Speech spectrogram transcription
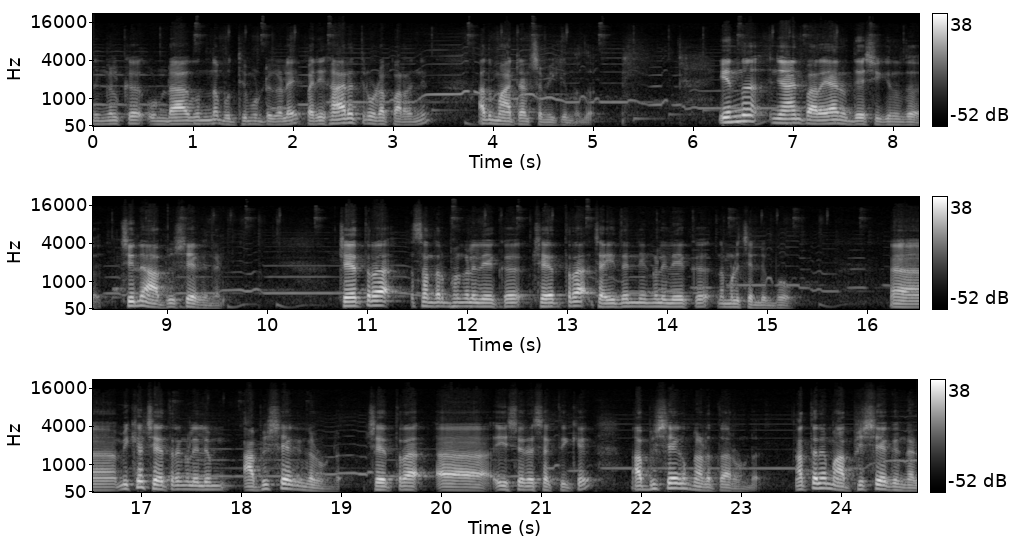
നിങ്ങൾക്ക് ഉണ്ടാകുന്ന ബുദ്ധിമുട്ടുകളെ പരിഹാരത്തിലൂടെ പറഞ്ഞ് അത് മാറ്റാൻ ശ്രമിക്കുന്നത്. ഇന്ന് ഞാൻ പറയാൻ ഉദ്ദേശിക്കുന്നത് ചില അഭിഷേകങ്ങൾ. ക്ഷേത്ര സന്ദർഭങ്ങളിലേക്ക് ക്ഷേത്ര ചൈതന്യങ്ങളിലേക്ക് നമ്മൾ ചെല്ലുമ്പോൾ മിക്ക ക്ഷേത്രങ്ങളിലും അഭിഷേകങ്ങളുണ്ട്. ക്ഷേത്ര ഈശ്വര ശക്തിക്ക് അഭിഷേകം നടത്താറുണ്ട്. അത്തരം അഭിഷേകങ്ങൾ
